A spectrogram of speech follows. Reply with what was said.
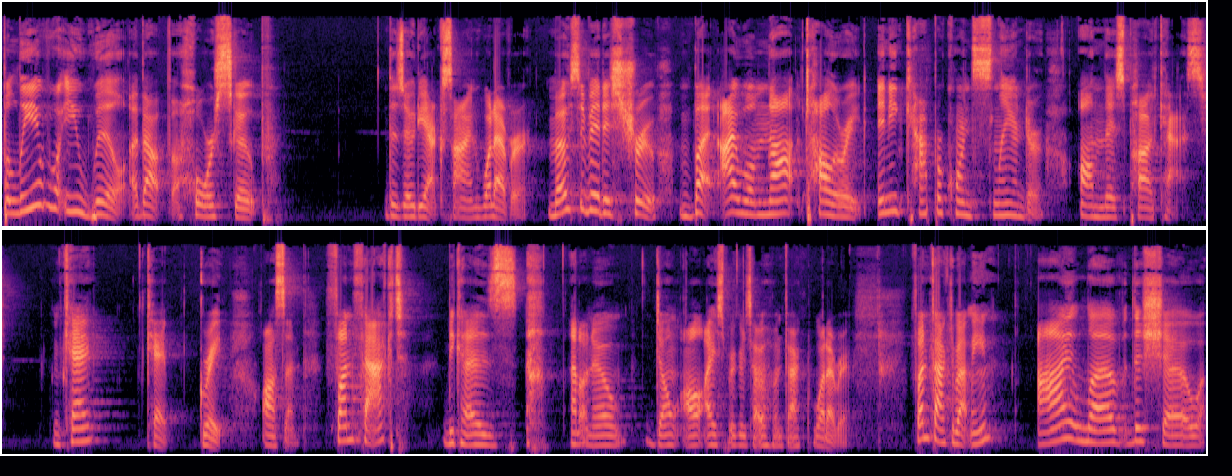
believe what you will about the horoscope the zodiac sign, whatever. Most of it is true, but I will not tolerate any Capricorn slander on this podcast. Okay? Okay, great. Awesome. Fun fact because I don't know, don't all icebreakers have a fun fact? Whatever. Fun fact about me I love the show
